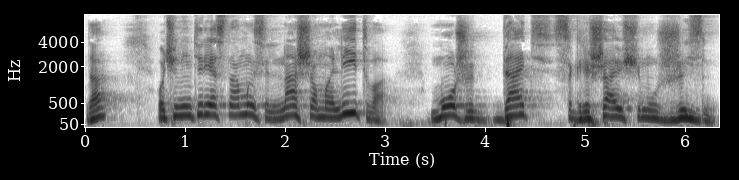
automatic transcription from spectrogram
Да? Очень интересная мысль. Наша молитва может дать согрешающему жизнь.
